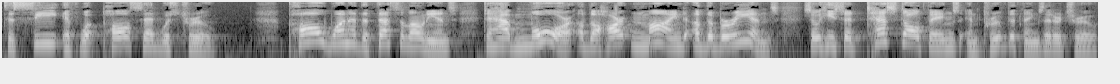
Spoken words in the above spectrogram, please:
to see if what Paul said was true. Paul wanted the Thessalonians to have more of the heart and mind of the Bereans. So he said, Test all things and prove the things that are true.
